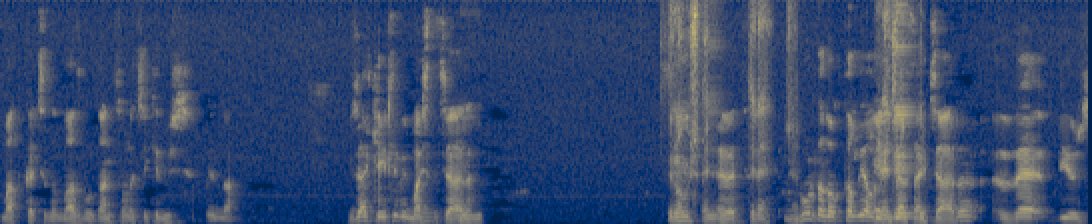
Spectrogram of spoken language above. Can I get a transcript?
mat kaçınılmaz buradan sonra çekilmiş oyundan. Güzel keyifli bir maçtı Çağrı. Olmuş bence Evet. de. Burada noktalayalım Eğlenceli. istersen Çağrı ve bir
